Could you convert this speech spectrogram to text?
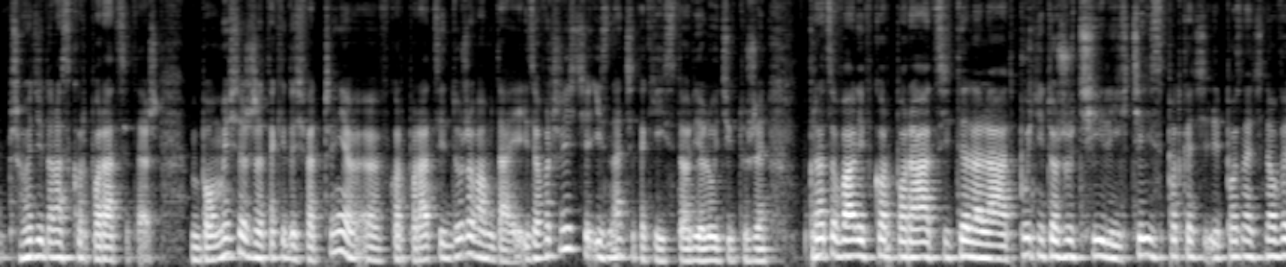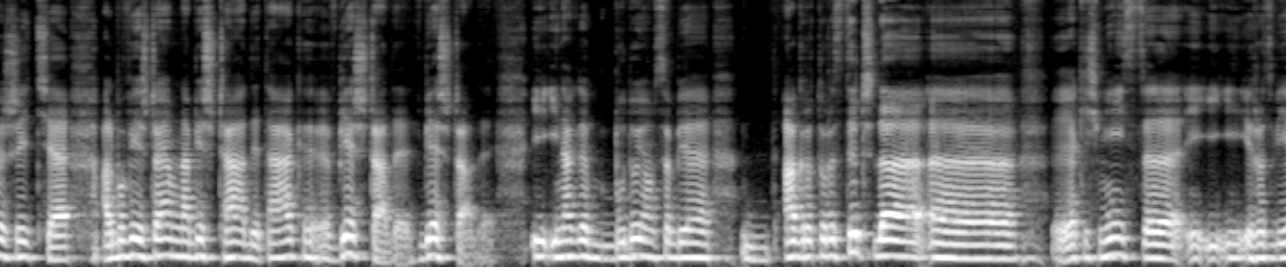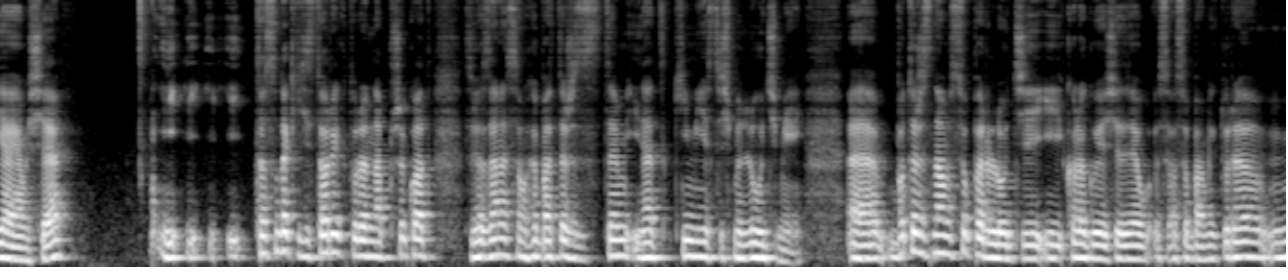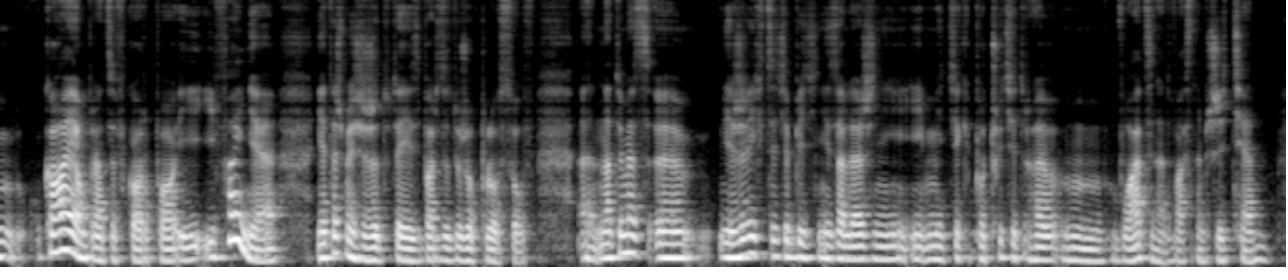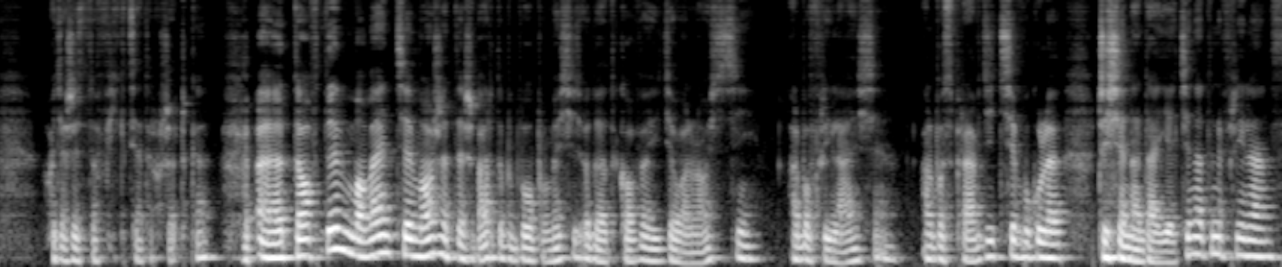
y, przychodzi do nas korporacja też, bo myślę, że takie doświadczenie e, w korporacji dużo Wam daje i zauważyliście i znacie takie historie ludzi, którzy pracowali w korporacji tyle lat, później to rzucili, chcieli spotkać, poznać nowe życie, albo wyjeżdżają na Bieszczady, tak? W Bieszczady, w Bieszczady. I, i nagle budują sobie agroturystyczne e, jakieś miejsce i, i, i rozwijają się. I, i, I to są takie historie, które na przykład związane są chyba też z tym, nad kim jesteśmy ludźmi. E, bo też znam super ludzi i koleguję się z osobami, które mm, kochają pracę w korpo i, i fajnie. Ja też myślę, że tutaj jest bardzo dużo plusów. E, natomiast e, jeżeli chcecie być niezależni i mieć takie poczucie trochę mm, władzy nad własnym życiem, chociaż jest to fikcja troszeczkę, to w tym momencie może też warto by było pomyśleć o dodatkowej działalności albo freelancie albo sprawdzić się w ogóle, czy się nadajecie na ten freelance,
